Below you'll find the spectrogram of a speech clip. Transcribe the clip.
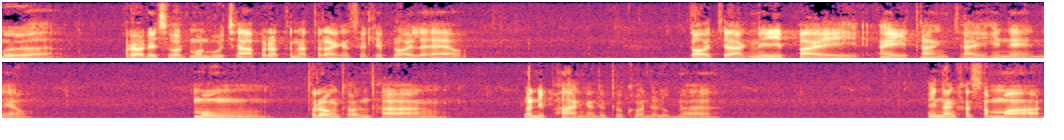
เมื่อเราได้สวดมนต์บูชาพระรัตนตรัยกันเสร็จเรียบร้อยแล้ว ต่อจากนี้ไปให้ตั้งใจให้แน่แน่ว มุ่งตรงต่อทางพระนิพพานกันทุกๆคนนะลูกนะ ให้นั่งขัดสมาธิ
